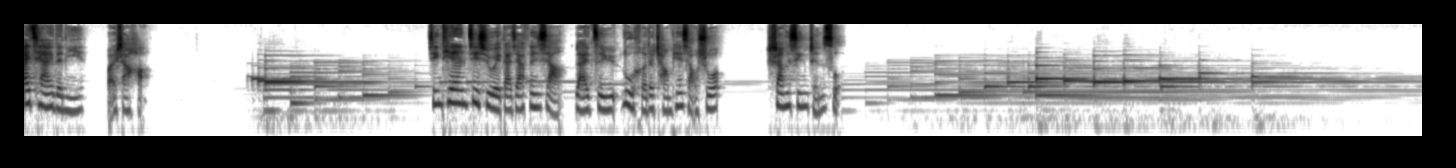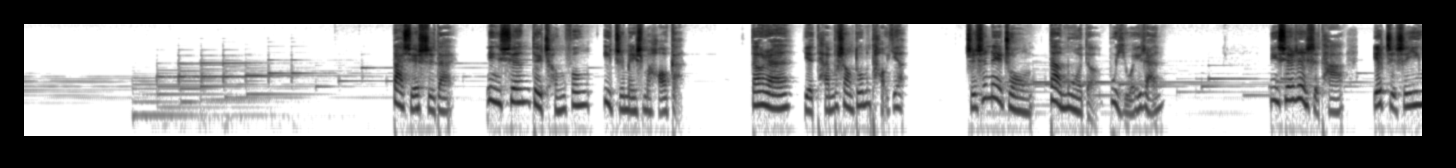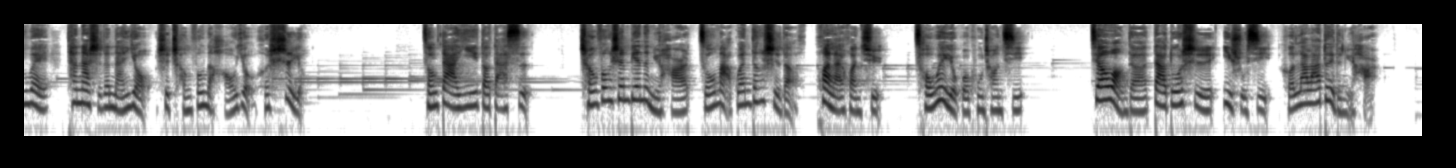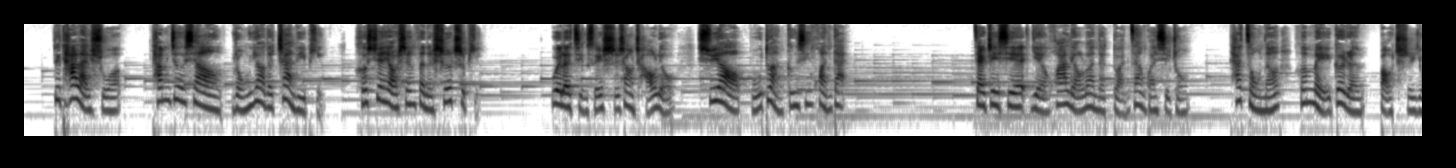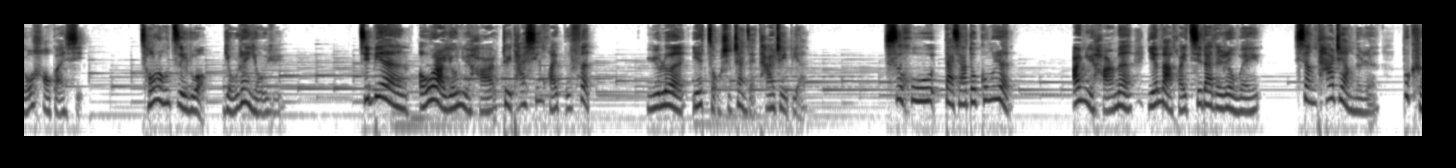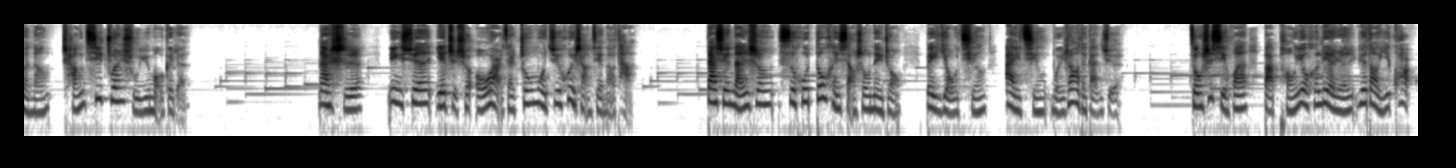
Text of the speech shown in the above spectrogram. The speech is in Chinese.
嗨，亲爱的你，晚上好。今天继续为大家分享来自于陆河的长篇小说《伤心诊所》。大学时代，宁轩对程峰一直没什么好感，当然也谈不上多么讨厌。只是那种淡漠的不以为然。宁轩认识他，也只是因为他那时的男友是程峰的好友和室友。从大一到大四，程峰身边的女孩走马观灯似的换来换去，从未有过空窗期。交往的大多是艺术系和啦啦队的女孩，对他来说，她们就像荣耀的战利品和炫耀身份的奢侈品。为了紧随时尚潮流，需要不断更新换代。在这些眼花缭乱的短暂关系中，他总能和每个人保持友好关系，从容自若，游刃有余。即便偶尔有女孩对他心怀不忿，舆论也总是站在他这边。似乎大家都公认，而女孩们也满怀期待地认为，像他这样的人。不可能长期专属于某个人。那时，宁轩也只是偶尔在周末聚会上见到他。大学男生似乎都很享受那种被友情、爱情围绕的感觉，总是喜欢把朋友和恋人约到一块儿，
